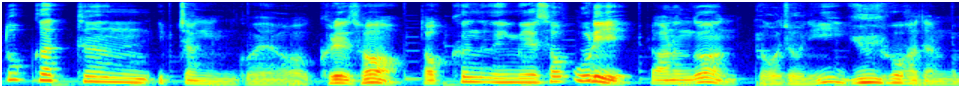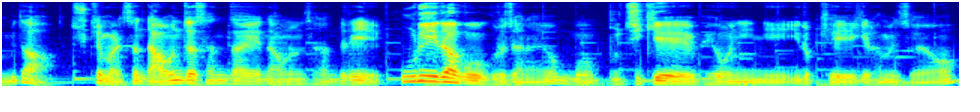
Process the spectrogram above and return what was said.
똑같은 입장인 거예요. 그래서 더 큰 의미에서 우리라는 건 여전히 유효하다 는 겁니다. 쉽게 말해서 나 혼자 산다에 나오는 사람들이 우리라고 그러잖아요. 뭐 무지개 회원이니 이렇게 얘기를 하면서요.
